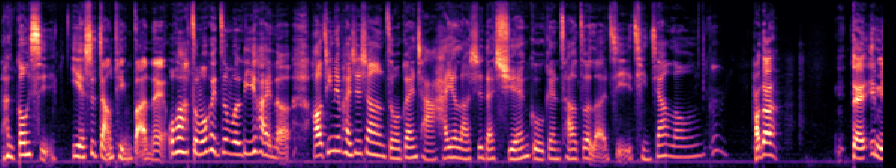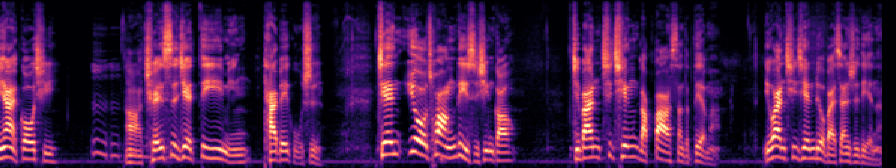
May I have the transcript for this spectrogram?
很恭喜，也是涨停板呢！哇，怎么会这么厉害呢？好，今天盘市上怎么观察？还有老师的选股跟操作逻辑，请教喽。嗯，好的，第一名爱高期，嗯嗯啊，全世界第一名台北股市，今天又创历史新高，一万七千六百三十点嘛，一万七千六百三十点呢。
